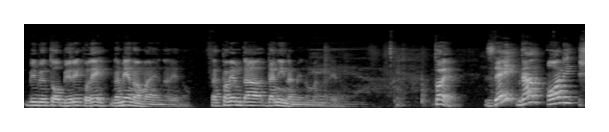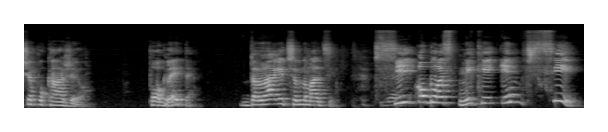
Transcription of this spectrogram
bi, bil to, bi rekel, le, namenoma je naredil. Tako pa vem, da, da ni namenoma naredil. Torej, zdaj nam oni še pokažejo. Poglejte, dragi črnomalci, vsi oblastniki in vsi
